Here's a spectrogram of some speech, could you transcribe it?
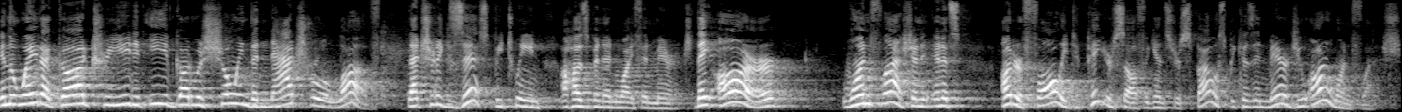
In the way that God created Eve, God was showing the natural love that should exist between a husband and wife in marriage. They are one flesh. And, and it's utter folly to pit yourself against your spouse because in marriage you are one flesh.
